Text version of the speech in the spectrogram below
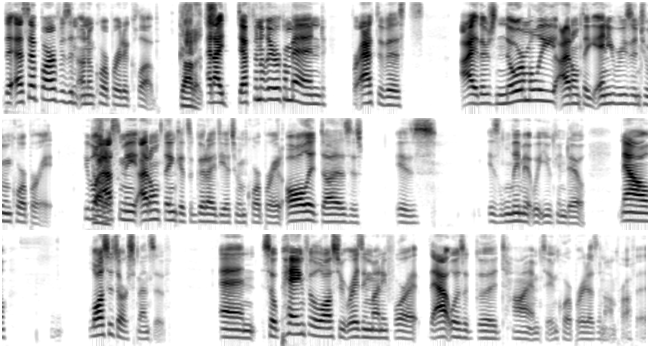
the sf barf is an unincorporated club. Got it. And i definitely recommend for activists i there's normally i don't think any reason to incorporate. People got ask it. me i don't think it's a good idea to incorporate. All it does is is is limit what you can do. Now lawsuits are expensive and so paying for the lawsuit, raising money for it, that was a good time to incorporate as a nonprofit.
